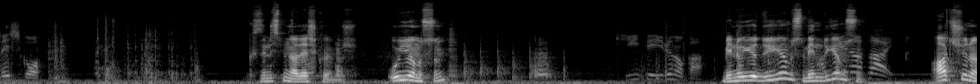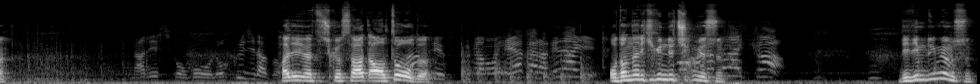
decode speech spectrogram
Nadeşko. Kızın ismi Nadeşko'ymuş. Uyuyor musun? Beni uyuyor duyuyor musun? Beni duyuyor musun? Aç şunu. Hadi Natişko saat 6 oldu. Odandan 2 gündür çıkmıyorsun. Dediğimi duymuyor musun?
